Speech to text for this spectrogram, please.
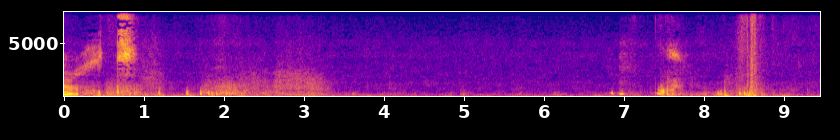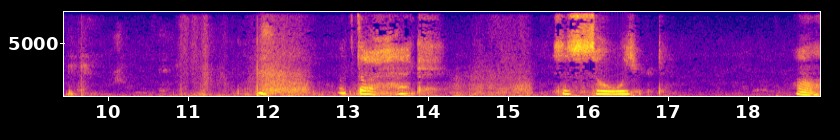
Alright. What the heck? This is so weird. Oh.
